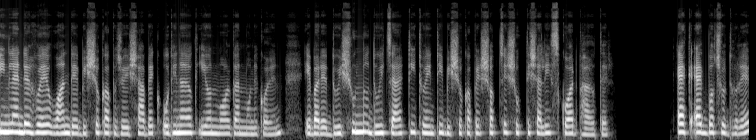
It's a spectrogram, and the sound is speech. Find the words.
ইংল্যান্ডের হয়ে ওয়ানডে বিশ্বকাপ জয়ী সাবেক অধিনায়ক ইয়ন মর্গান মনে করেন, এবারের দুই শূন্য দুই চার টি টোয়েন্টি বিশ্বকাপের সবচেয়ে শক্তিশালী স্কোয়াড ভারতের। এক এক বছর ধরে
